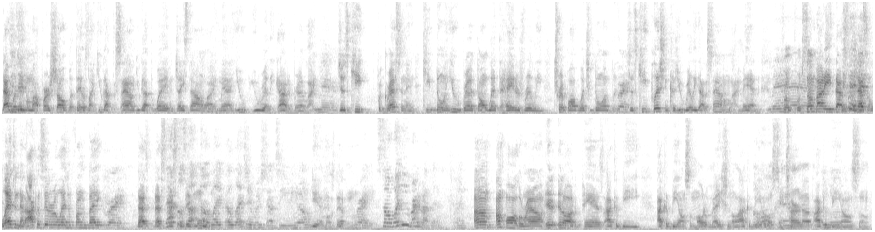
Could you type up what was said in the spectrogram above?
That wasn't even my first show, but they was like, "You got the sound, you got the wave," and J. Stalin like, mm-hmm. "Man, you you really got it, bro. Like, yeah. just keep progressing and keep doing you, bro. Don't let the haters really trip off what you're doing, but right. just keep pushing because you really got a sound. I'm like, man, man, from from somebody that's that's a legend that I consider a legend from the Bay. Right. That's that's that's, that's a big move. Though, like a legend reached out to you, you know. Yeah, most definitely. Right. So what do you write about then? Like, um, I'm all around. It it all depends. I could be I could be on some motivational. I could be oh, on okay. some turn up. I could mm-hmm. be on some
